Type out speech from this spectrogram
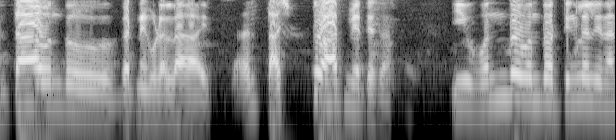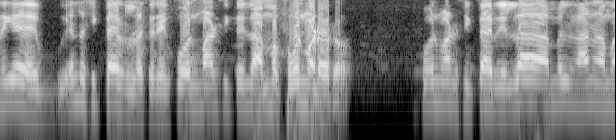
ಅಂತ ಒಂದು ಘಟನೆಗಳೆಲ್ಲ ಆಯ್ತು ಅಷ್ಟು ಆತ್ಮೀಯತೆ ಸರ್. ಈ ಒಂದು ಒಂದೂವರೆ ತಿಂಗಳಲ್ಲಿ ನನಗೆ ಎಲ್ಲ ಸಿಗ್ತಾ ಇರಲಿಲ್ಲ ಸರ್. ಈಗ ಫೋನ್ ಮಾಡಿ ಸಿಗ್ತಾ ಇಲ್ಲ, ಅಮ್ಮ ಫೋನ್ ಮಾಡೋರು. ಫೋನ್ ಮಾಡಿ ಸಿಗ್ತಾ ಇರಲಿಲ್ಲ, ಆಮೇಲೆ ನಾನು ಅಮ್ಮ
